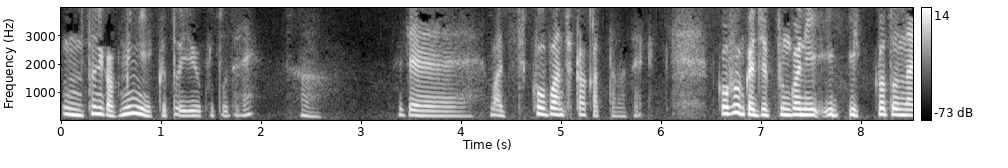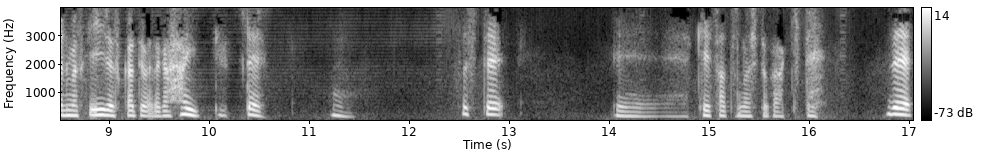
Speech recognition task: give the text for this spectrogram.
うん、とにかく見に行くということでね。うん。で、まあ、交番近かったので、5分か10分後に行くことになりますけど、いいですかって言われたから、はいって言って、うん。そして、えー、警察の人が来て、で、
